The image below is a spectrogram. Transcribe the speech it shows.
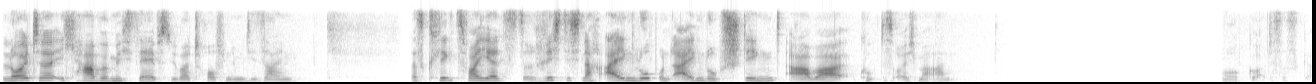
Leute, ich habe mich selbst übertroffen im Design. Das klingt zwar jetzt richtig nach Eigenlob und Eigenlob stinkt, aber guckt es euch mal an. Oh Gott, ist das geil.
